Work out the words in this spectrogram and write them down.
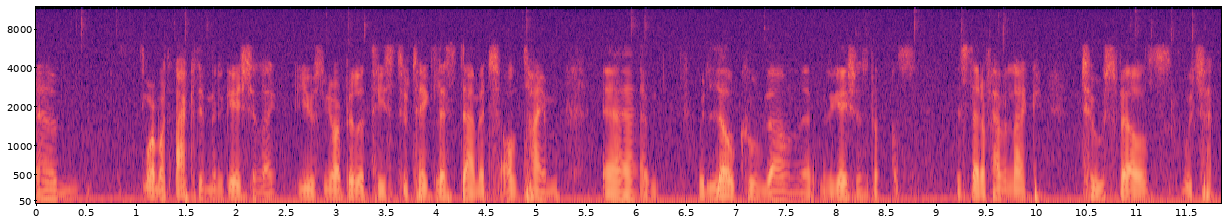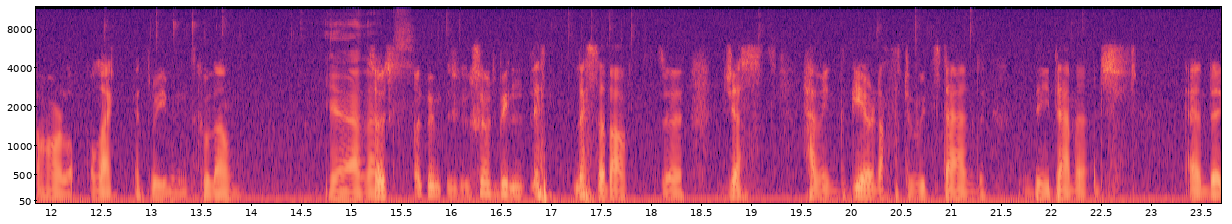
um, more about active mitigation, like using your abilities to take less damage all the time um, with low cooldown uh, mitigation spells instead of having like two spells which are like a three minute cooldown. Yeah, So it's that's going to be, it's going to be less, less about uh, just having the gear enough to withstand the damage and uh,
